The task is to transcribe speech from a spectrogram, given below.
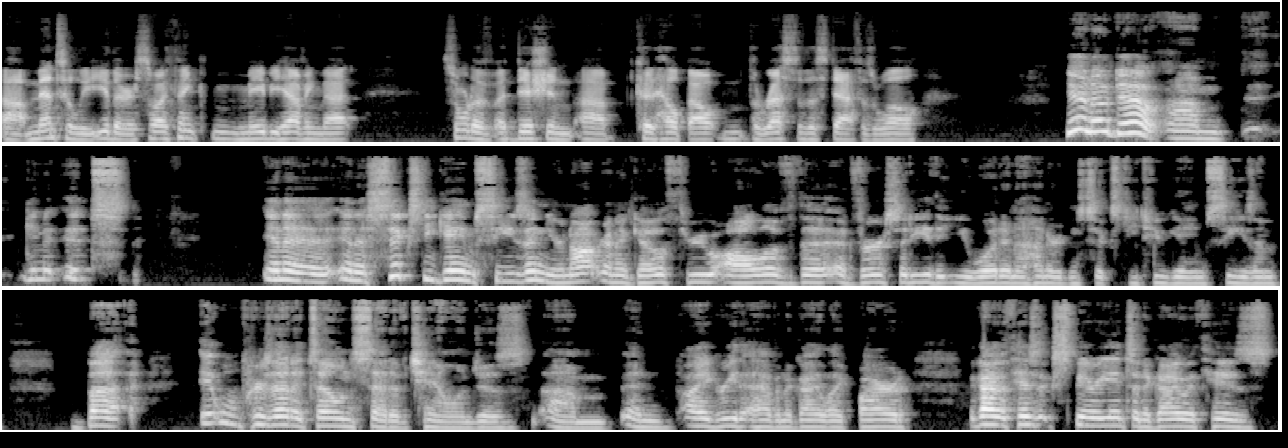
uh, mentally either. So I think maybe having that sort of addition uh, could help out the rest of the staff as well. Yeah, no doubt. Um, you know, it's in a in a sixty game season, you're not going to go through all of the adversity that you would in a 162 game season, but it will present its own set of challenges. Um, and I agree that having a guy like Bard, a guy with his experience and a guy with his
